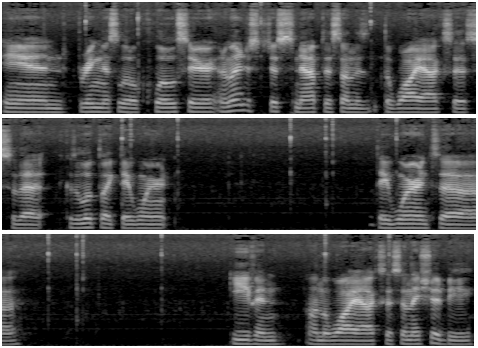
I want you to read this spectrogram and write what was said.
and bring this a little closer. And I'm to just, just snap this on the, the y-axis so that, because it looked like they weren't, they weren't uh, even on the y-axis, and they should be.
